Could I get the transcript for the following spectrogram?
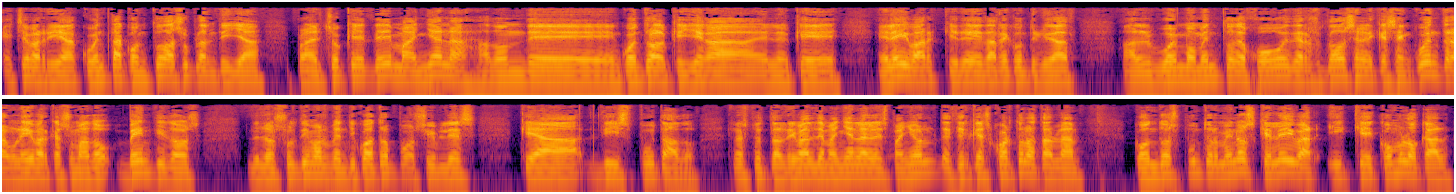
Echeverría cuenta con toda su plantilla para el choque de mañana, a donde encuentro al que llega, en el que el Eibar quiere darle continuidad al buen momento de juego y de resultados en el que se encuentra. Un Eibar que ha sumado 22 de los últimos 24 posibles que ha disputado. Respecto al rival de mañana, el español, decir que es cuarto la tabla con dos puntos menos que el Eibar y que como local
